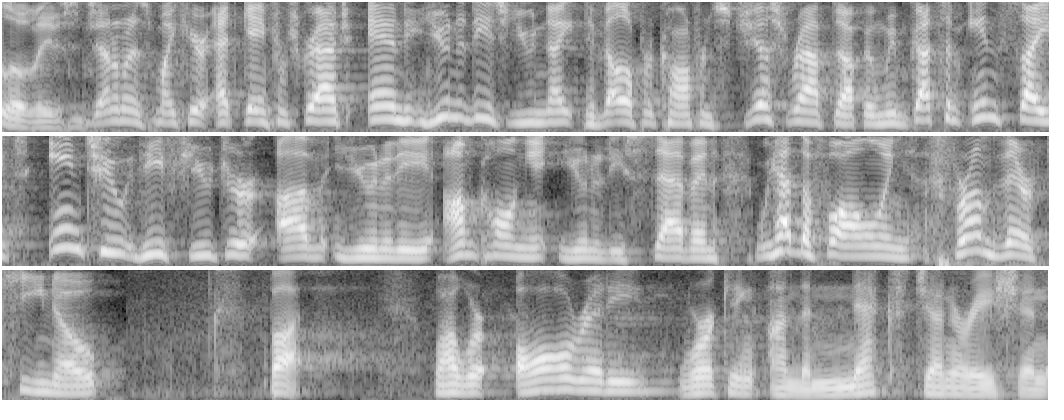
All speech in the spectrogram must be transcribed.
Hello, ladies and gentlemen. It's Mike here at Game From Scratch, and Unity's Unite Developer Conference just wrapped up, and we've got some insights into the future of Unity. I'm calling it Unity 7. We had the following from their keynote. But while we're already working on the next generation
